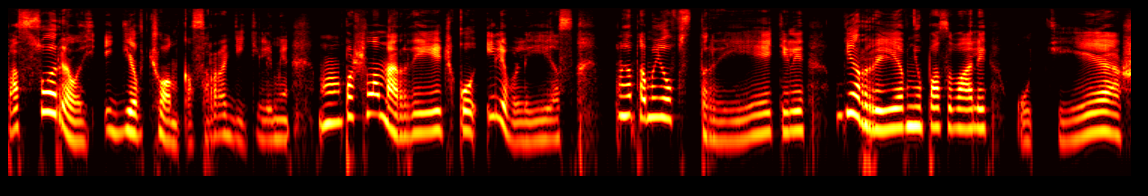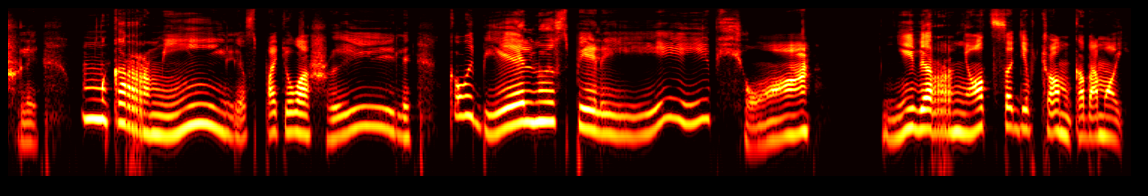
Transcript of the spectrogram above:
поссорилась и девчонка с родителями, пошла на речку или в лес, а там ее встретили, в деревню позвали, утешили, накормили, спать уложили, колыбельную спели и, и все. Не вернется девчонка домой.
